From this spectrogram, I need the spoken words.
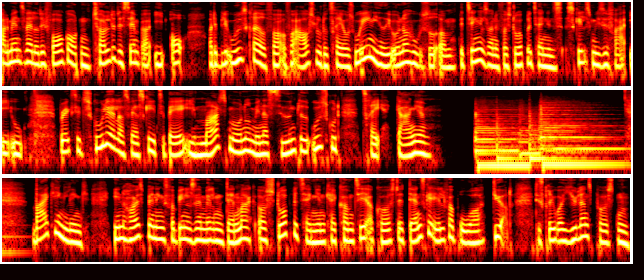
Parlamentsvalget det foregår den 12. december i år, og det blev udskrevet for at få afsluttet tre års uenighed i underhuset om betingelserne for Storbritanniens skilsmisse fra EU. Brexit skulle ellers være sket tilbage i marts måned, men er siden blevet udskudt tre gange. Viking Link, en højspændingsforbindelse mellem Danmark og Storbritannien, kan komme til at koste danske elforbrugere dyrt, det skriver Jyllandsposten.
